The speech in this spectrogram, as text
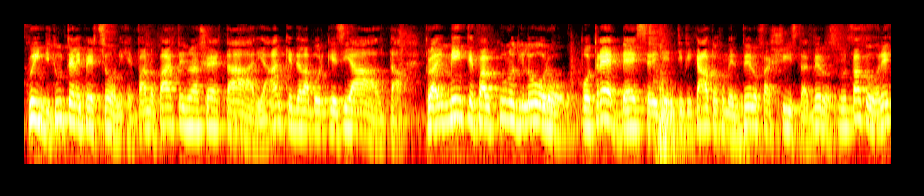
quindi tutte le persone che fanno parte di una certa area, anche della borghesia alta, probabilmente qualcuno di loro potrebbe essere identificato come il vero fascista, il vero sfruttatore,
